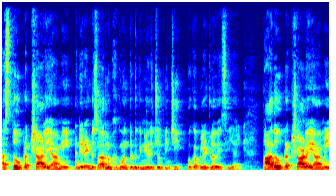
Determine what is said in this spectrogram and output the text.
హస్తౌ ప్రక్షాళయామి అని రెండుసార్లు భగవంతుడికి నీళ్ళు చూపించి ఒక ప్లేట్లో వేసేయాలి. పాదౌ ప్రక్షాళయామి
